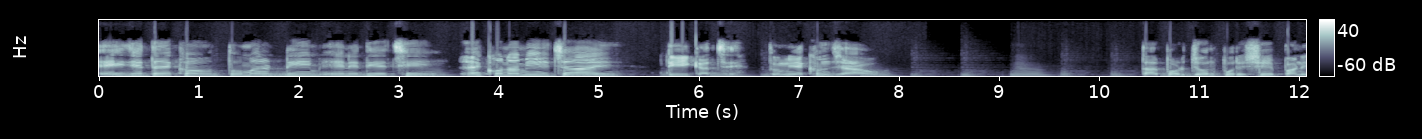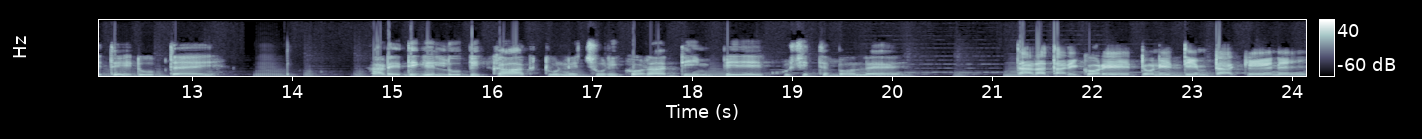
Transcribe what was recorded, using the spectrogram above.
এই যে দেখো, তোমার ডিম এনে দিয়েছি। এখন আমি যাই। ঠিক আছে, তুমি এখন যাও। তারপর জল পরে সে পানিতে ডুব দেয়। আর এদিকে লুবি কাক টুনি চুরি করা ডিম পেয়ে খুশিতে বলে তাড়াতাড়ি করে টনির ডিমটা খেয়ে নেই।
